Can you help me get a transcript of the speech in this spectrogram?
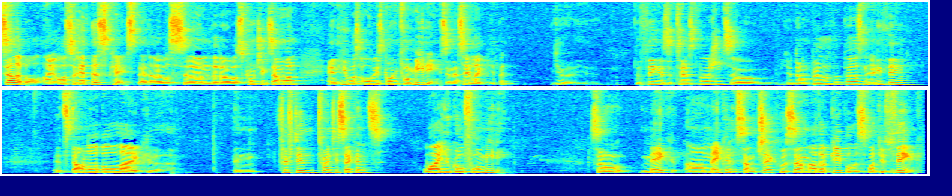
sellable, I also had this case that I was um, that I was coaching someone, and he was always going for meetings, and I said like, but you the thing is a test version, so you don't build the person anything. It's downloadable like uh, in 15, 20 seconds. Why you go for a meeting? So make, uh, make some check with some other people is what you think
